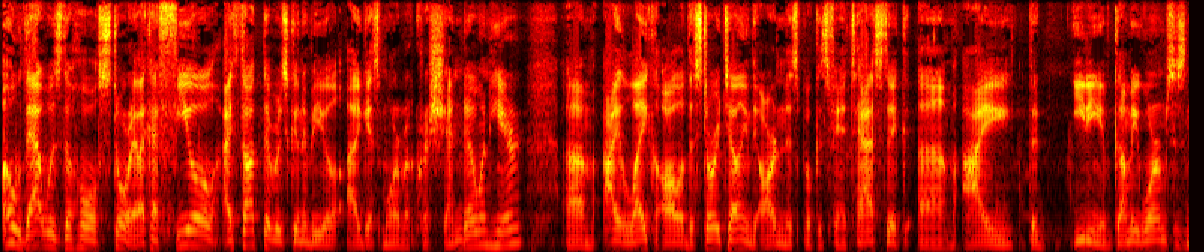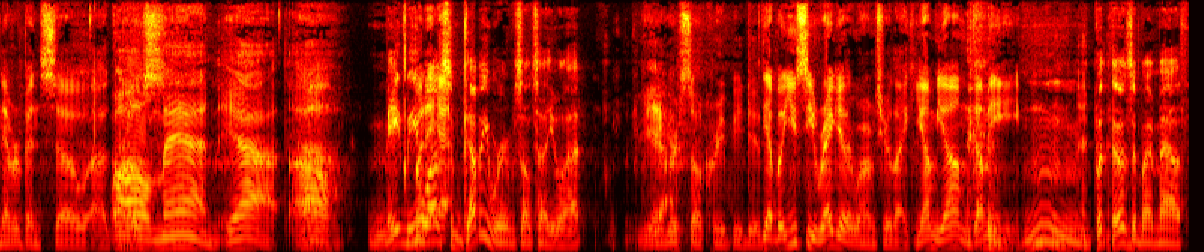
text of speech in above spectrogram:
oh, that was the whole story. Like I feel I thought there was going to be I guess more of a crescendo in here. Um, I like all of the storytelling. The art in this book is fantastic. Um, I the eating of gummy worms has never been so uh, gross. Oh man, yeah. Oh, Made me want uh, some gummy worms. I'll tell you what. Yeah, you're so creepy, dude. Yeah, but you see regular worms, you're like, yum, yum, gummy. Put those in my mouth.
